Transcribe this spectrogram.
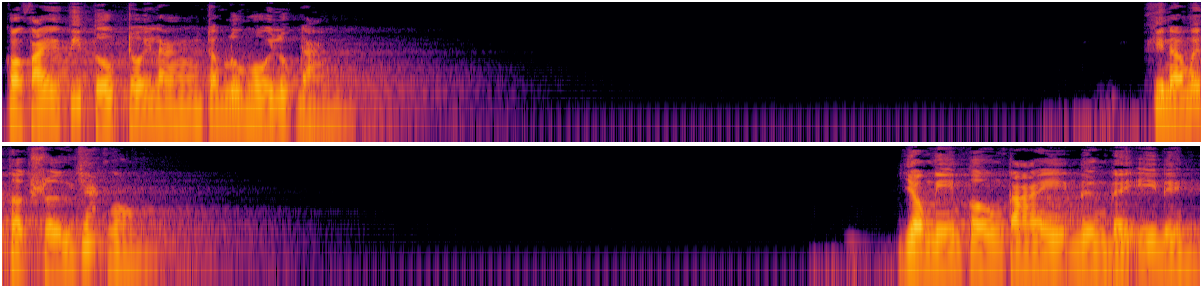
Còn phải tiếp tục trôi lăn trong luân hồi lục đạo. Khi nào mới thật sự giác ngộ? Vọng niệm tồn tại đừng để ý đến.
